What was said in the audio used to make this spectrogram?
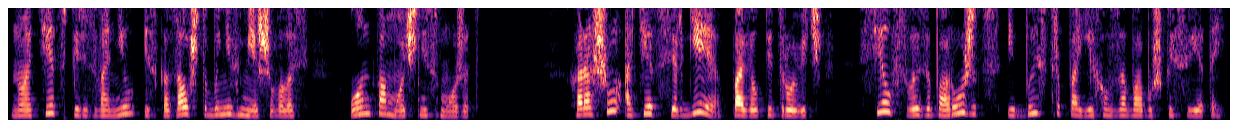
Но отец перезвонил и сказал, чтобы не вмешивалась, он помочь не сможет. Хорошо отец Сергея, Павел Петрович, сел в свой запорожец и быстро поехал за бабушкой Светой.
